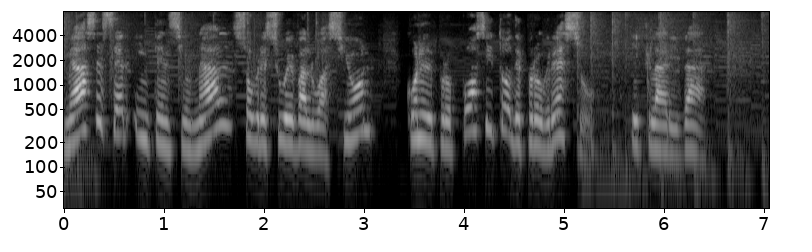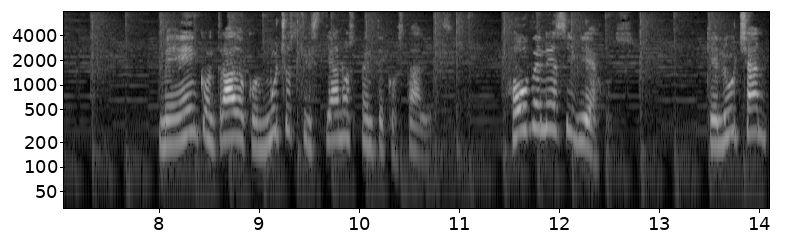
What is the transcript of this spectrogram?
me hace ser intencional sobre su evaluación con el propósito de progreso y claridad. Me he encontrado con muchos cristianos pentecostales, jóvenes y viejos, que luchan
